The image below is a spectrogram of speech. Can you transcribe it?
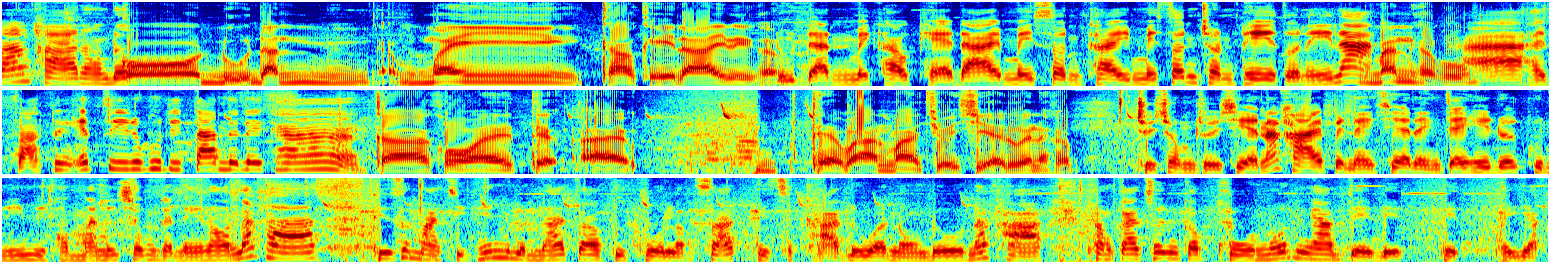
บ้างคะน้องโด ก็ดุดันไม่ข้าวเขได้เลยครับ ดูดันไม่เข้าแขได้ไม่สนใครไม่ส้นชนเพตัวนี้นะมั่นครับผมอ่าให้ฝากถึง FC และผู้ติดตามได้เลยค่ะกาขอให้แทอ่าแทบบ้านมาช่วยเชียร์ด้วยนะครับช่วยชมช่วยเชียร์นะคะเป็นแรงเชียร์แรงใจให้ด้วยคุณนี่มีความมั่นในชมกันแน่นอนนะคะ ที่สมาชิกให้บนหน้าจอคือโคลังซัดเพชรขาดหรือว่าน้องโดนะคะทำการชนกับโคโนดงามเจเด็ดเพชรพยัก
